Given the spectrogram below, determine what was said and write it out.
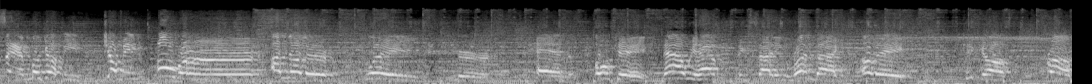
Sam McGuffie jumping over another play here. And okay, now we have an exciting run back of a kickoff from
